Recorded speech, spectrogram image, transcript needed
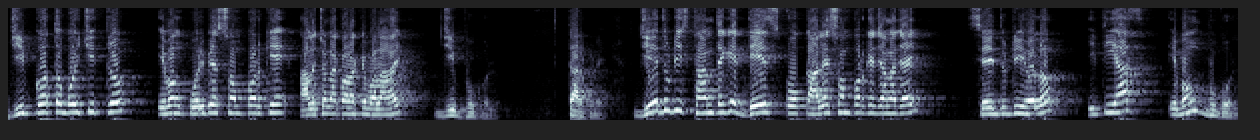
জীবগত বৈচিত্র্য এবং পরিবেশ সম্পর্কে আলোচনা করাকে বলা হয় জীবভূগোল। তারপরে, যে দুটি স্থান থেকে দেশ ও কালের সম্পর্কে জানা যায়, সেই দুটি হলো ইতিহাস এবং ভূগোল।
